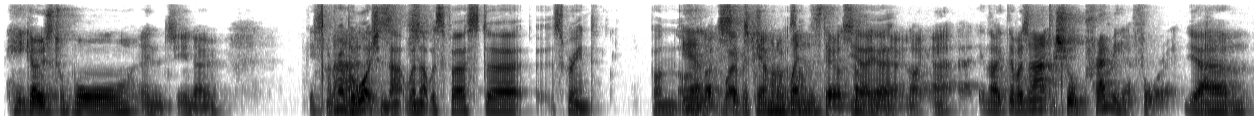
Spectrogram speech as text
he goes to war, and you know, I remember watching it's, that when that was first uh, screened. On, on yeah, like six pm on a Wednesday on. or something. Yeah, yeah. You know, like uh, uh, like there was an actual premiere for it. Yeah. Um,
